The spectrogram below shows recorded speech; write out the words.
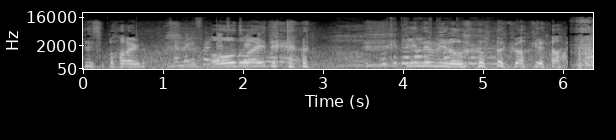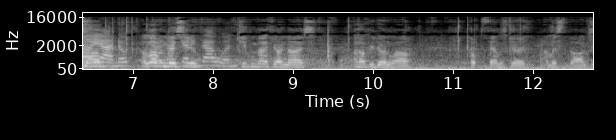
This part all the way water down. Look at that in the middle of the crocodile. Oh yeah, nope. I love and miss you. that one. Keep them backyard nice. I hope you're doing well. Hope the family's good. I miss the dogs.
